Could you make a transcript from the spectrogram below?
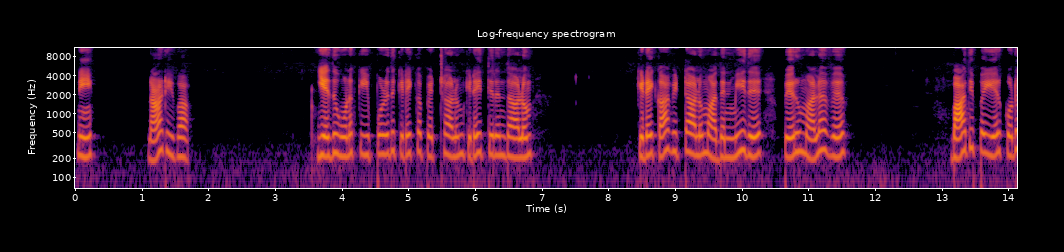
நீ நாடி வா. எது உனக்கு இப்பொழுது கிடைக்க பெற்றாலும் கிடைத்திருந்தாலும் கிடைக்காவிட்டாலும் அதன் மீது பெருமளவு பாதிப்பை ஏற்கொடு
